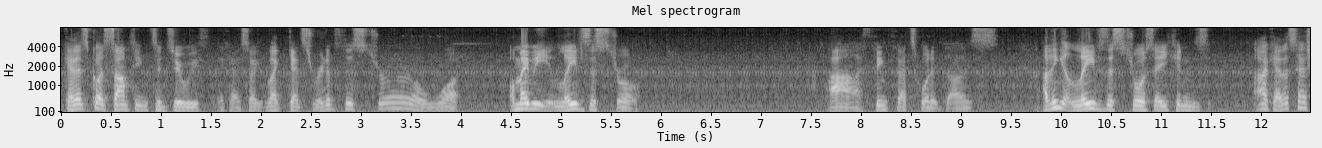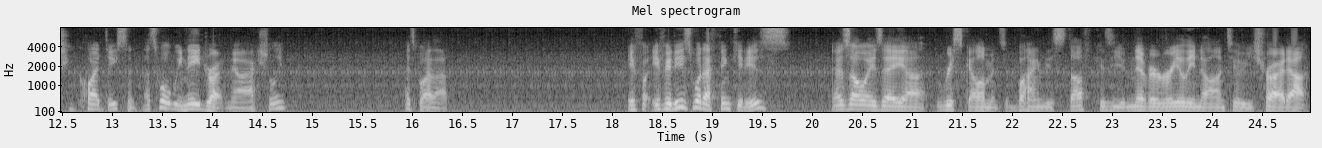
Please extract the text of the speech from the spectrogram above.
Okay, that's got something to do with... Okay, so like gets rid of the straw or what? Or maybe it leaves the straw. Ah, I think that's what it does. I think it leaves the straw so you can... Okay, that's actually quite decent. That's what we need right now, actually. Let's buy that. If, if it is what I think it is, there's always a uh, risk element to buying this stuff because you never really know until you try it out.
